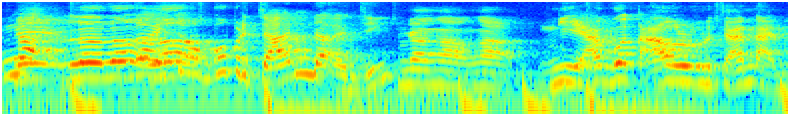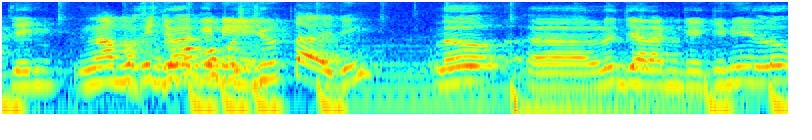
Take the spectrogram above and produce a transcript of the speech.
enggak Nih, lu lu enggak, itu gue bercanda anjing. Enggak, enggak, enggak. Iya, gue tahu lu bercanda anjing. nggak mungkin juga gue gini, bos juta anjing. Lu eh, lu jalan kayak gini lu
